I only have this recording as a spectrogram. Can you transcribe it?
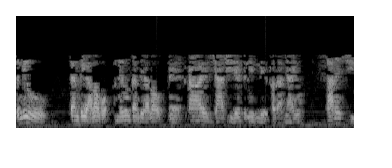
တနေ့ကိုတန်၁၀၀လောက်ပေါ့။အနည်းဆုံးတန်၁၀၀လောက်ကားရာချီတယ်တနေ့တနေ့ကိုထွက်တာအများကြီးကို။ လနဲ့ချီ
